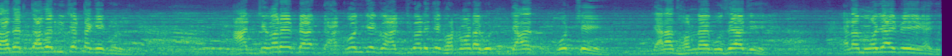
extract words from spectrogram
তাদের তাদের বিচারটা কে করবে? আর্যগরের এখন যে আর্যগরে যে ঘটনাটা ঘট- যারা করছে, যারা ধর্নায় বসে আছে, একটা মজাই পেয়ে গেছে।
